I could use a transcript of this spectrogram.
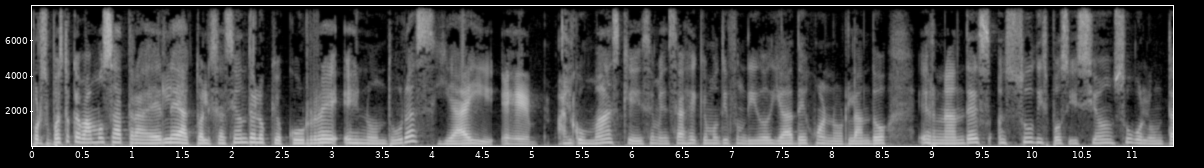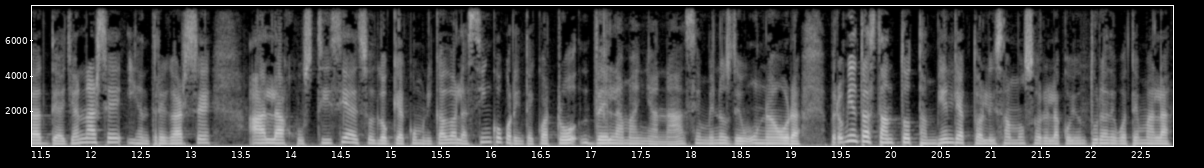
Por supuesto que vamos a traerle actualización de lo que ocurre en Honduras. Si hay eh, algo más que ese mensaje que hemos difundido ya de Juan Orlando Hernández, su disposición, su voluntad de allanarse y entregarse a la justicia. Eso es lo que ha comunicado a las 5.44 de la mañana, hace menos de una hora. Pero mientras tanto, también le actualizamos sobre la coyuntura de Guatemala.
